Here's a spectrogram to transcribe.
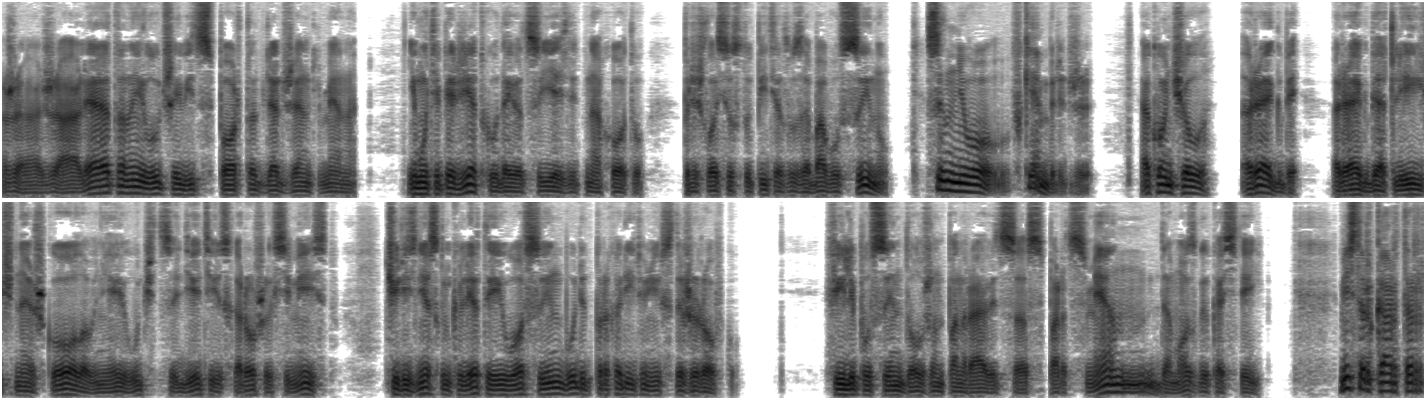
Жаль, жаль, это наилучший вид спорта для джентльмена. Ему теперь редко удается ездить на охоту. Пришлось уступить эту забаву сыну. Сын у него в Кембридже. Окончил регби. Регби — отличная школа, в ней учатся дети из хороших семейств. Через несколько лет и его сын будет проходить у них стажировку. Филиппу сын должен понравиться, спортсмен до мозга костей. Мистер Картер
